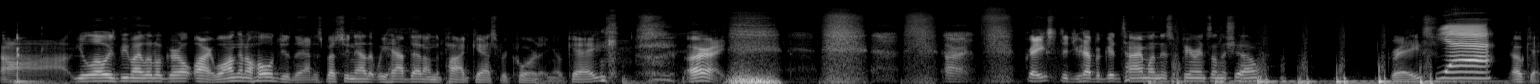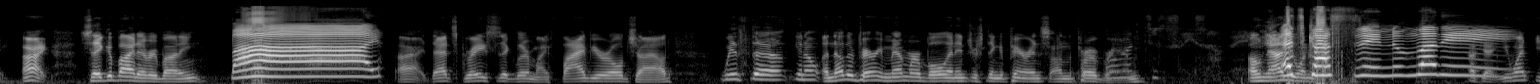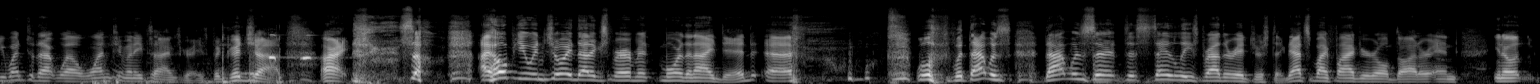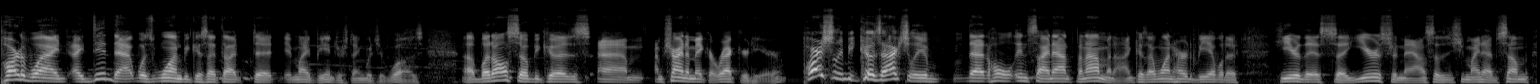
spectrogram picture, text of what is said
Ah, you'll always be my little girl. All right, well, I'm going to hold you to that, especially now that we have that on the podcast recording, okay? All right. All right. Grace, did you have a good time on this appearance on the show? Grace? Yeah. Okay. All right. Say goodbye to everybody. Bye. All right. That's Grace Ziegler, my five year old child, with, uh, you know, another very memorable and interesting appearance on the I program. want to say something. Oh, now It's to. costing the money. Okay, you went you went to that well one too many times, Grace, but good job. All right, so I hope you enjoyed that experiment more than I did. Uh, well, but that was that was uh, to say the least rather interesting. That's my five-year-old daughter, and you know, part of why I, I did that was one because I thought that it might be interesting, which it was, uh, but also because um, I'm trying to make a record here. Partially because actually of that whole Inside Out phenomenon, because I want her to be able to hear this uh, years from now, so that she might have some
